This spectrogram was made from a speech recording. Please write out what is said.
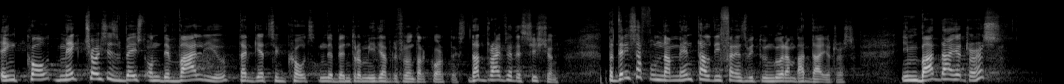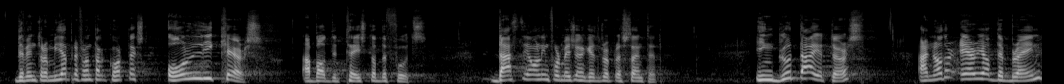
encode, make choices based on the value that gets encoded in the ventromedial prefrontal cortex. That drives the decision. But there is a fundamental difference between good and bad dieters. In bad dieters, the ventromedial prefrontal cortex only cares about the taste of the foods. That's the only information that gets represented. In good dieters, another area of the brain,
